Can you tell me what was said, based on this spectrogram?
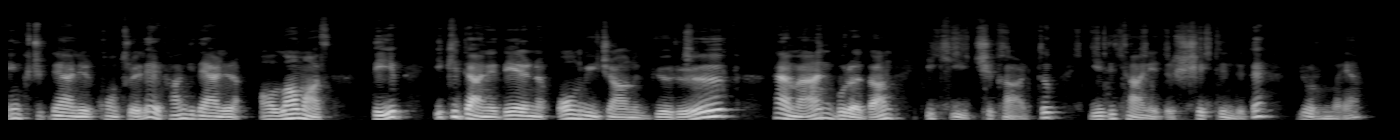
En küçük değerleri kontrol ederek hangi değerleri alamaz deyip iki tane değerinin olmayacağını görüp hemen buradan 2'yi çıkartıp 7 tanedir şeklinde de yorumlayabiliriz.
